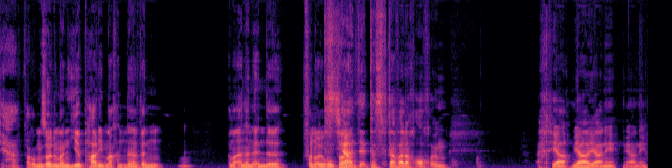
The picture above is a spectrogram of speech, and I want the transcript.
ja, warum sollte man hier Party machen, ne, wenn am anderen Ende von Das, Europa. ja, d- das, da war doch auch irgend. Ach ja, ja, ja, nee, ja, nee.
